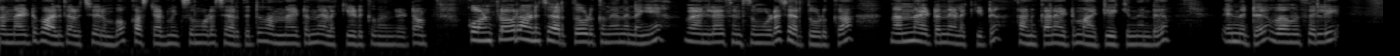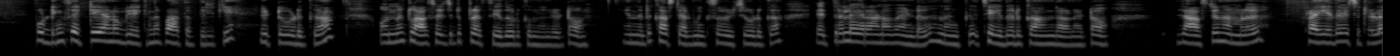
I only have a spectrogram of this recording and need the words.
നന്നായിട്ട് പാൽ തിളച്ച് വരുമ്പോൾ കസ്റ്റാർഡ് മിക്സും കൂടെ ചേർത്തിട്ട് നന്നായിട്ടൊന്ന് ഇളക്കിയെടുക്കുന്നുണ്ട് കേട്ടോ. കോൺഫ്ലവർ ആണ് ചേർത്ത് കൊടുക്കുന്നതെന്നുണ്ടെങ്കിൽ വാനില എസൻസും കൂടെ ചേർത്ത് കൊടുക്കുക. നന്നായിട്ടൊന്ന് ഇളക്കിയിട്ട് തണുക്കാനായിട്ട് മാറ്റി വയ്ക്കുന്നുണ്ട് എന്നിട്ട് വേമസല്ലി പുഡിംഗ് സെറ്റ് ചെയ്യാൻ ഉപയോഗിക്കുന്ന പാത്രത്തിലേക്ക് ഇട്ട് കൊടുക്കുക. ഒന്ന് ഗ്ലാസ് വെച്ചിട്ട് പ്രസ് ചെയ്ത് കൊടുക്കുന്നുണ്ട് കേട്ടോ. എന്നിട്ട് കസ്റ്റാർഡ് മിക്സ് ഒഴിച്ച് കൊടുക്കുക. എത്ര ലെയറാണോ വേണ്ടത് നിങ്ങൾക്ക് ചെയ്തെടുക്കാവുന്നതാണ് കേട്ടോ. ലാസ്റ്റ് നമ്മൾ ഫ്രൈ ചെയ്ത് വെച്ചിട്ടുള്ള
